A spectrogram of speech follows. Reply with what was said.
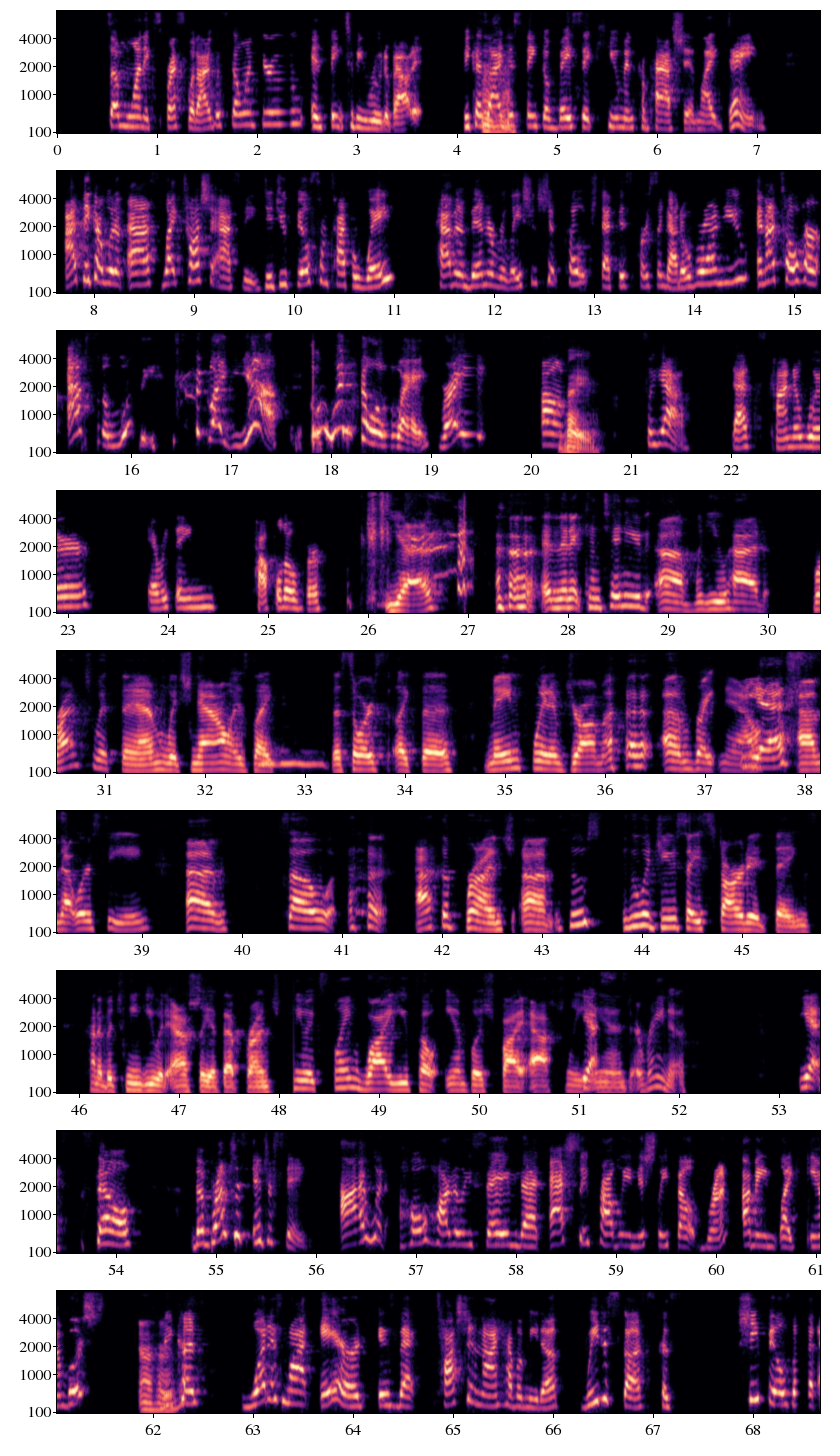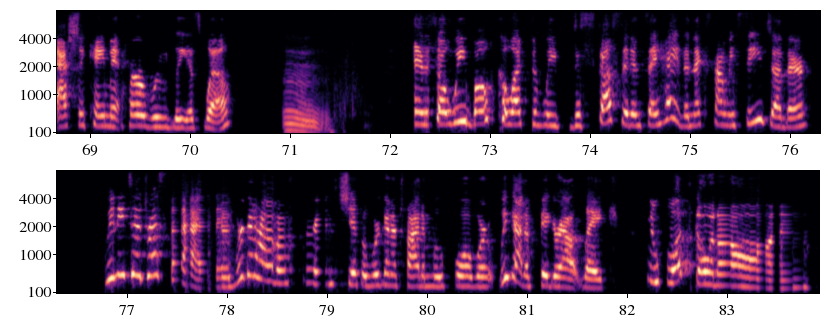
someone express what I was going through and think to be rude about it. Because mm-hmm. I just think of basic human compassion, like, dang, I think I would have asked, like Tasha asked me, did you feel some type of way having been a relationship coach that this person got over on you? And I told her, absolutely. like, yeah, who wouldn't feel a way, right? Um, right. So, yeah, that's kind of where everything toppled over. Yes. and then it continued um, when you had brunch with them, which now is like mm-hmm. the source, like the main point of drama um, right now. Yes. Um, that we're seeing. Um, so at the brunch, um, who's who would you say started things kind of between you and Ashley at that brunch? Can you explain why you felt ambushed by Ashley yes. and Erana? Yes. So the brunch is interesting. I would wholeheartedly say that Ashley probably initially felt brunt. I mean, like ambushed uh-huh. because what is not aired is that Tasha and I have a meetup. We discuss because she feels that Ashley came at her rudely as well. Mm. And so we both collectively discuss it and say, hey, the next time we see each other, we need to address that. If we're going to have a friendship and we're going to try to move forward, we got to figure out like what's going on.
